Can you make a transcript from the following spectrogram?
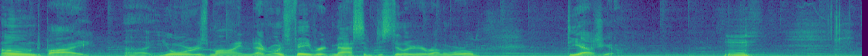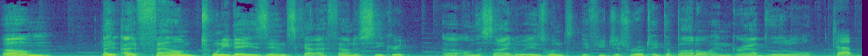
owned by uh, yours, mine, and everyone's favorite massive distillery around the world, Diageo. Hmm. Um, I, I found 20 days in, Scott. I found a secret uh, on the sideways. Once if you just rotate the bottle and grab the little, Tab.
